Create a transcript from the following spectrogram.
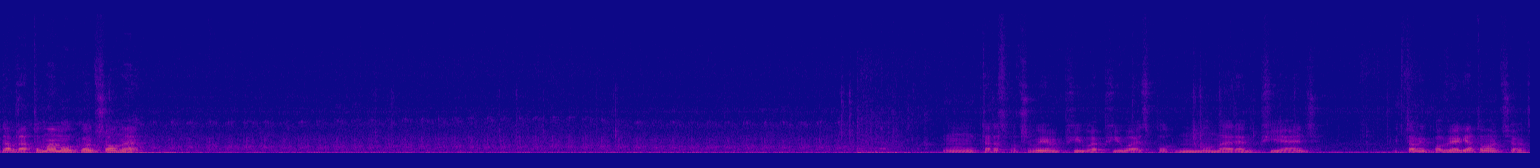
Dobra, tu mamy ukończone. Mm, teraz potrzebujemy piłę. Piła jest pod numerem 5. I kto mi powie, jak ja to mam ciąć?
